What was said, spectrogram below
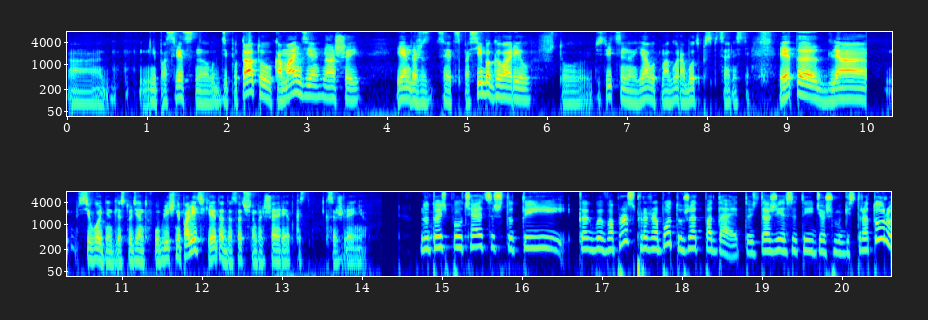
а, непосредственно депутату, команде нашей. Я им даже за это спасибо говорил, что действительно я вот могу работать по специальности. Это для сегодня для студентов публичной политики это достаточно большая редкость, к сожалению. Ну, то есть получается, что ты, как бы, вопрос про работу уже отпадает. То есть даже если ты идешь в магистратуру,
